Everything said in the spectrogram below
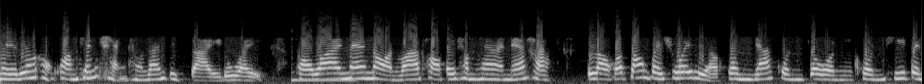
ในเรื่องของความเข้มแข็งทางด้านจิตใจด้วย เพราะว่าแน่นอนว่าพอไปทำงานเนี่ยค่ะ เราก็ต้องไปช่วยเหลือคนยากคนจนคนที่เป็น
